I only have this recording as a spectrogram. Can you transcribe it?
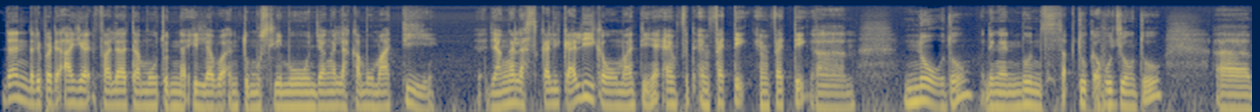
Dan daripada ayat fala tamutunna illa wa antum muslimun janganlah kamu mati. Janganlah sekali-kali kamu matinya emphatic emphatic um, no tu dengan nun sabtu kat hujung tu um,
